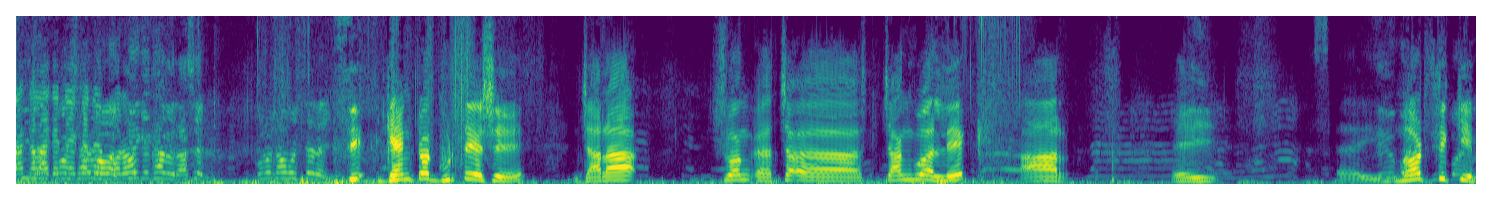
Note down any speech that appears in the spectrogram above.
টাকা লাগে না এখানে বরফ। কে খাবেন? আসেন কোনো সমস্যা নেই। গ্যাংটক ঘুরতে এসে যারা চাঙ্গুয়া লেক আর এই এই নর্থ সিকিম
